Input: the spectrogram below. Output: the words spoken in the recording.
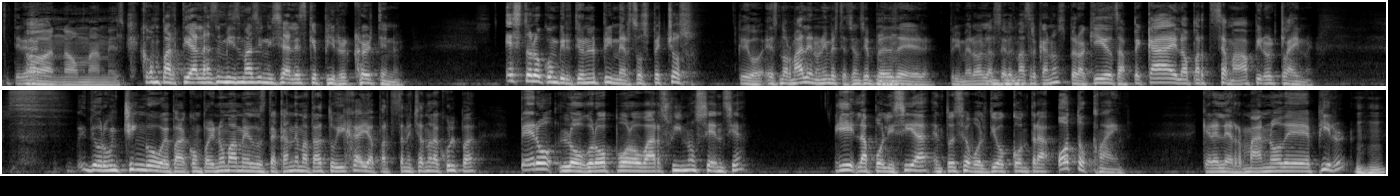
Que tenía- Oh, no mames. que compartía las mismas iniciales que Peter Curtin. Esto lo convirtió en el primer sospechoso. Que digo, es normal en una investigación siempre desde primero a los seres más cercanos, pero aquí, o sea, PK y la aparte se llamaba Peter Klein. Duró un chingo, güey, para comprar. No mames, te acaban de matar a tu hija y aparte están echando la culpa. Pero logró probar su inocencia y la policía entonces se volteó contra Otto Klein, que era el hermano de Peter Ujú.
